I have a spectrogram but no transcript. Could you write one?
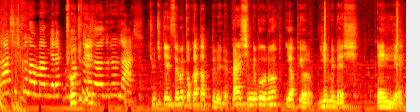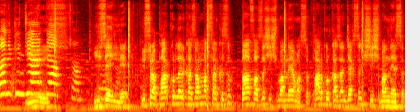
Daha şişkalanmam gerek. Bu Çocuk beni öldürürler. Çocuk enseme tokat attı benim. Ben şimdi bunu yapıyorum. 25, 50, Ben ikinci yerde Yüz. yapacağım. 150. Yusra parkurları kazanmazsan kızım daha fazla şişmanlayamazsın. Parkur kazanacaksın ki şişmanlayasın.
